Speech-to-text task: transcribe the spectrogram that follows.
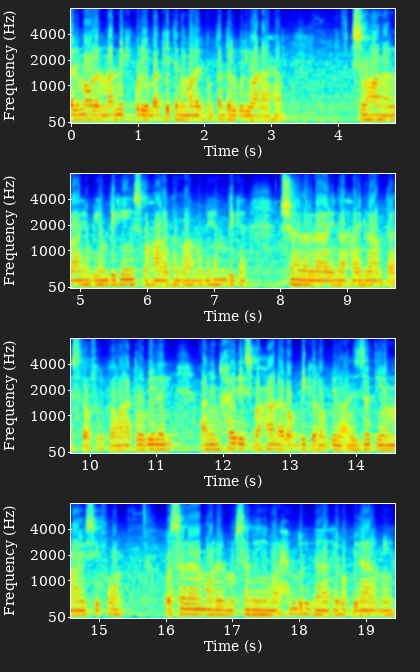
களிமாவுடன் மரணிக்கக்கூடிய பாக்கியத்தை நம் அனைவருக்கும் தந்தல் புரிவானாக. سبحان الله بحمده سبحانك اللهم وبحمدك أشهد أن لا إله إلا أنت أستغفرك وأتوب إليك. آمين. خير سبحان ربك رب العزة عما يصفون والسلام على المرسلين والحمد لله رب العالمين.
